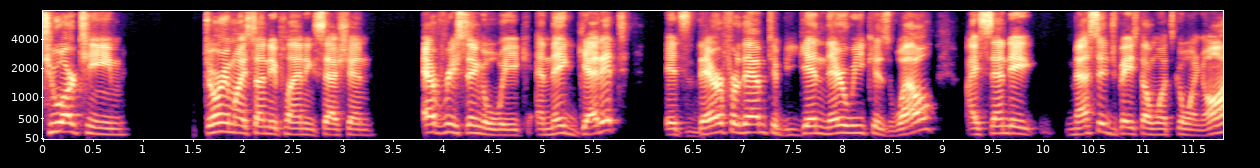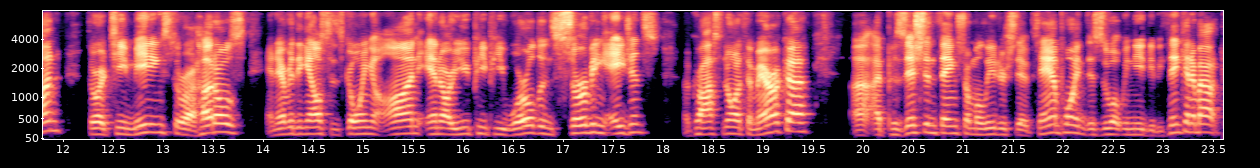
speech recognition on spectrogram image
to our team during my Sunday planning session every single week, and they get it. It's there for them to begin their week as well. I send a message based on what's going on through our team meetings, through our huddles, and everything else that's going on in our UPP world and serving agents across North America. Uh, I position things from a leadership standpoint. This is what we need to be thinking about.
